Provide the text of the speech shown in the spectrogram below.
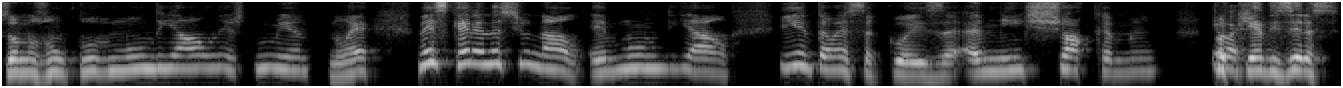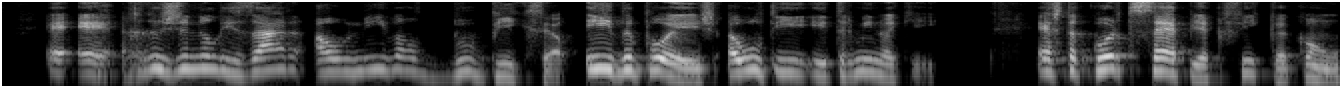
Somos um clube mundial neste momento, não é? Nem sequer é nacional, é mundial. E então essa coisa a mim choca-me, porque acho... quer dizer assim, é, é, regionalizar ao nível do pixel. E depois, a ulti, e termino aqui, esta cor de sépia que fica com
